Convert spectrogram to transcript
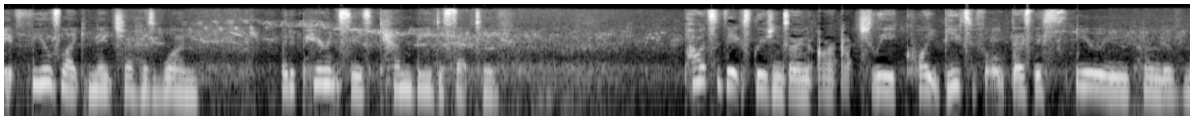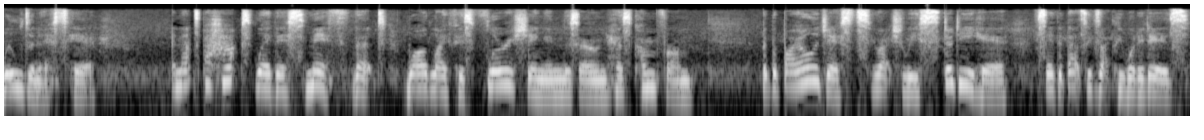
it feels like nature has won, but appearances can be deceptive. Parts of the exclusion zone are actually quite beautiful. There's this eerie kind of wilderness here. And that's perhaps where this myth that wildlife is flourishing in the zone has come from. But the biologists who actually study here say that that's exactly what it is,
